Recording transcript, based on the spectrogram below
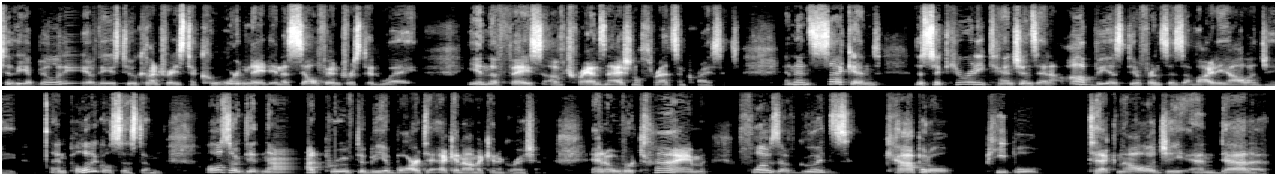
to the ability of these two countries to coordinate in a self interested way in the face of transnational threats and crises. And then, second, the security tensions and obvious differences of ideology and political system also did not prove to be a bar to economic integration. And over time, flows of goods, capital, people, technology, and data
